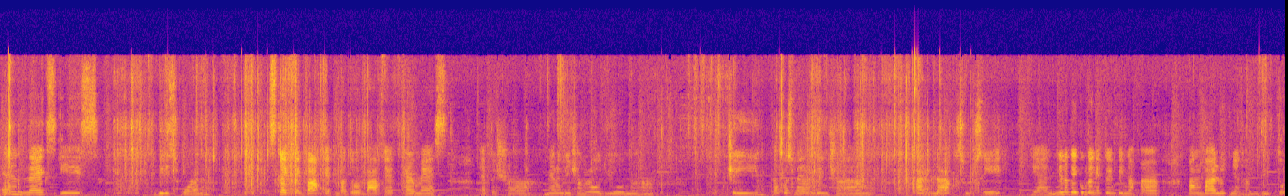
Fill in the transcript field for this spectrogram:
And next is this one. It's like a bucket ba to? Bucket. Hermes. Ito siya. Meron din siyang rodeo na chain. Tapos, meron din siyang padlock, susi. Yan. Nilagay ko ganito yung pinaka pangbalot niya ng dito.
